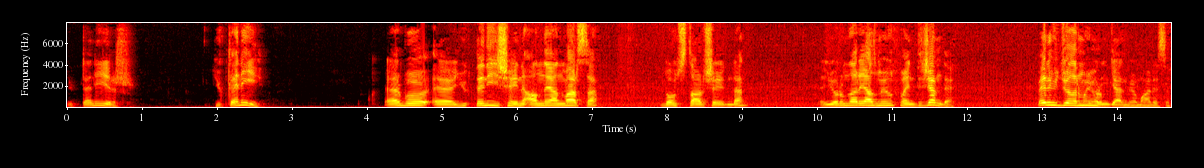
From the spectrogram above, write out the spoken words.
Yüklenir. Yüklenir. Eğer bu e, yüklenir şeyini anlayan varsa Don't Star şeyinden e, yorumlara yazmayı unutmayın diyeceğim de benim videolarıma yorum gelmiyor maalesef.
